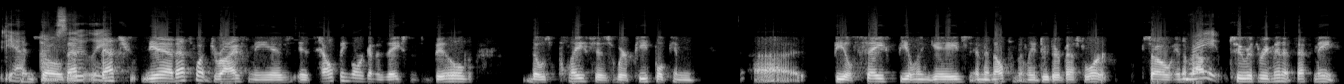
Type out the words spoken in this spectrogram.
Yeah, and so absolutely. That, that's yeah, that's what drives me is is helping organizations build those places where people can uh, feel safe, feel engaged, and then ultimately do their best work. So in about right. two or three minutes, that's me.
